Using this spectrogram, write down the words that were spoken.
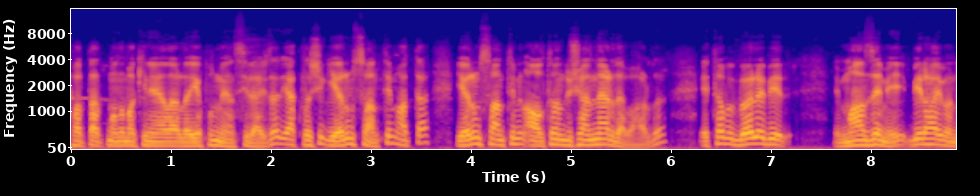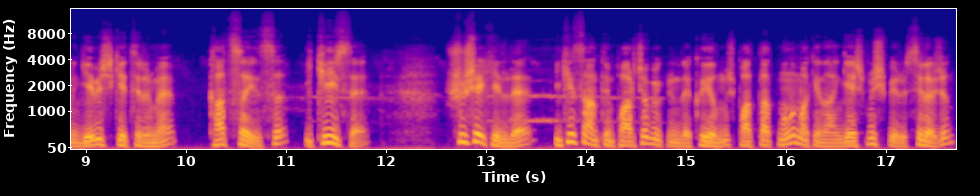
patlatmalı makinelerle yapılmayan silajlar yaklaşık yarım santim hatta yarım santimin altına düşenler de vardı. E tabi böyle bir malzemeyi bir hayvanın geviş getirme kat sayısı 2 ise şu şekilde 2 santim parça büyüklüğünde kıyılmış patlatmalı makineden geçmiş bir silajın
